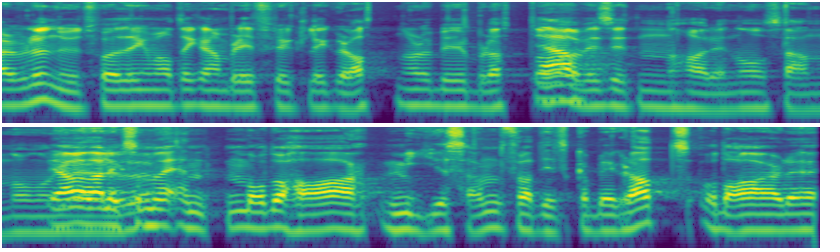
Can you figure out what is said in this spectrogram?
er det vel en utfordring med at det kan bli fryktelig glatt når det blir bløtt. Da, Ja. Hvis ikke den har i noe sand Ja, det er liksom Enten må du ha mye sand for at det skal bli glatt, og da er det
